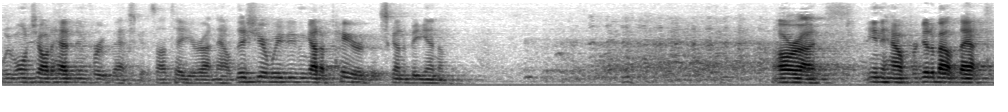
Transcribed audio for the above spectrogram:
We want y'all to have them fruit baskets. I'll tell you right now. This year we've even got a pear that's going to be in them. All right. Anyhow, forget about that.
